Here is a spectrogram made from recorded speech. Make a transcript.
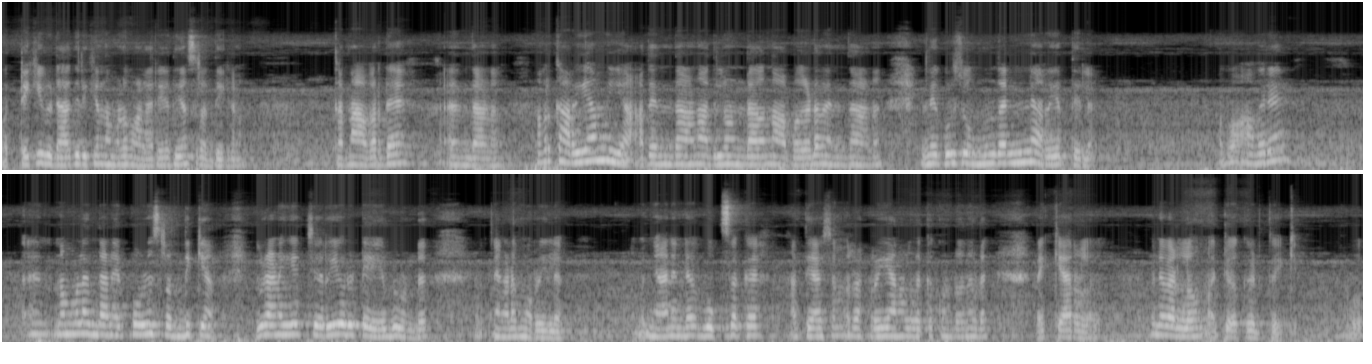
ഒറ്റയ്ക്ക് വിടാതിരിക്കാൻ നമ്മൾ വളരെയധികം ശ്രദ്ധിക്കണം. കാരണം അവരുടെ എന്താണ് അവർക്കറിയാൻ വയ്യ അതെന്താണ് അതിലുണ്ടാകുന്ന അപകടം എന്താണ് ഇതിനെക്കുറിച്ച് ഒന്നും തന്നെ അറിയത്തില്ല. അപ്പോൾ അവരെ നമ്മളെന്താണ് എപ്പോഴും ശ്രദ്ധിക്കാം. ഇവിടെ ആണെങ്കിൽ ചെറിയൊരു ടേബിളുണ്ട് ഞങ്ങളുടെ മുറിയിൽ. അപ്പം ഞാൻ എന്റെ ബുക്സൊക്കെ അത്യാവശ്യം റെഫർ ചെയ്യാനുള്ളതൊക്കെ കൊണ്ടുവന്ന് ഇവിടെ വയ്ക്കാറുള്ളത് പിന്നെ വെള്ളവും മറ്റുമൊക്കെ എടുത്ത് വയ്ക്കും. അപ്പോൾ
